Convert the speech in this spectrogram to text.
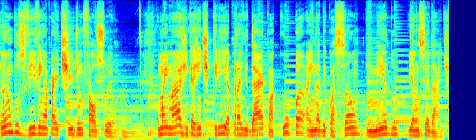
ambos vivem a partir de um falso eu. Uma imagem que a gente cria para lidar com a culpa, a inadequação, o medo e a ansiedade.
